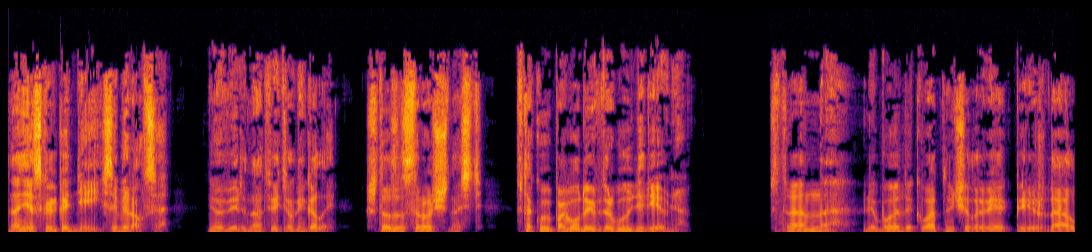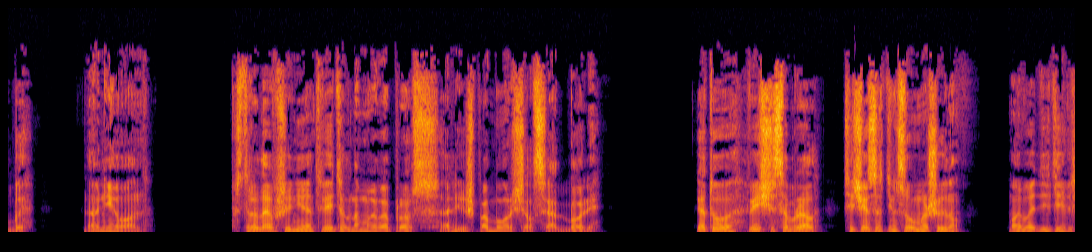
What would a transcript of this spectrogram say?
на несколько дней собирался», — неуверенно ответил Николай. «Что за срочность? В такую погоду и в другую деревню?» Странно, любой адекватный человек переждал бы, но не он. Пострадавший не ответил на мой вопрос, а лишь поморщился от боли. «Готово, вещи собрал. Сейчас отнесу в машину». Мой водитель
